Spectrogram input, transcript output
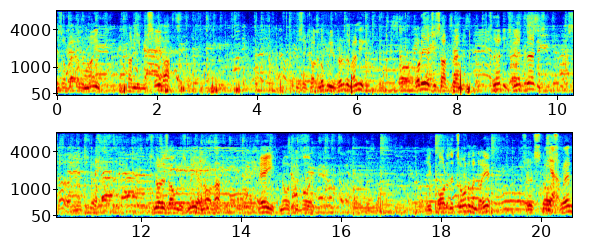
eyes are better than mine. You can't even say that. He's got lovely rhythm, hasn't he? What age is that, Brendan? 30s, late 30s? Not sure. I'm not sure. He's not as old as me, I know that. Hey, naughty boy. Are you part of the tournament, are you? So it starts Yeah. when?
